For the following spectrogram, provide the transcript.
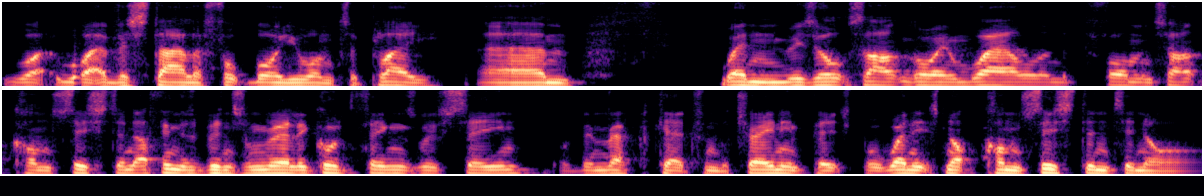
whatever style of football you want to play. Um, when results aren't going well and the performance aren't consistent, I think there's been some really good things we've seen. We've been replicated from the training pitch, but when it's not consistent enough,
